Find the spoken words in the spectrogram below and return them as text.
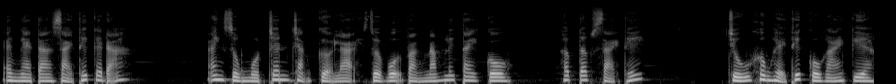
em nghe ta giải thích cái đã. Anh dùng một chân chặn cửa lại rồi vội vàng nắm lấy tay cô, hấp tấp giải thích. Chú không hề thích cô gái kia,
